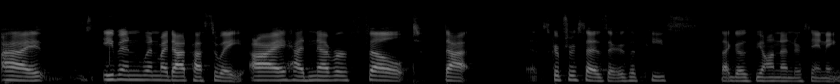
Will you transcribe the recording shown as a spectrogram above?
I, even when my dad passed away, I had never felt that. Scripture says there's a peace that goes beyond understanding.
